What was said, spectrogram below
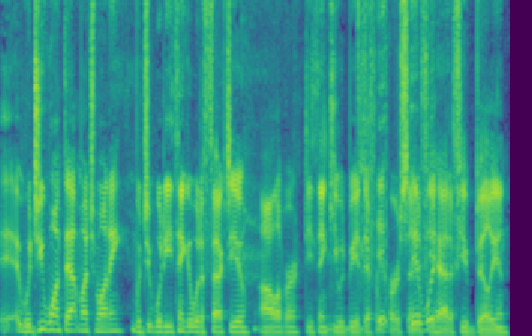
Eh, Would you want that much money? Would you? Would you think it would affect you, Oliver? Do you think you would be a different It- person it if you had a few billion?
